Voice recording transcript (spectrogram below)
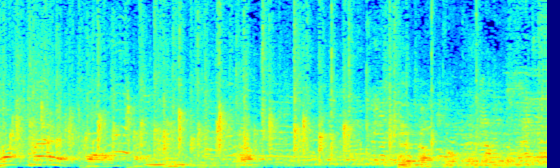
พระแม่ของแผ่นดินนะครับเชิญรับชมได้เลย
